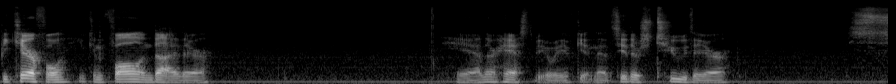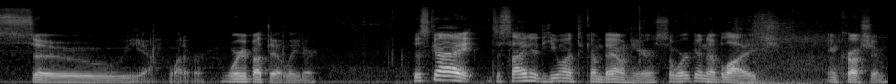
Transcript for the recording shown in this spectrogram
be careful. You can fall and die there. Yeah, there has to be a way of getting that. See, there's two there. So, yeah, whatever. Worry about that later. This guy decided he wanted to come down here, so we're going to oblige and crush him.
